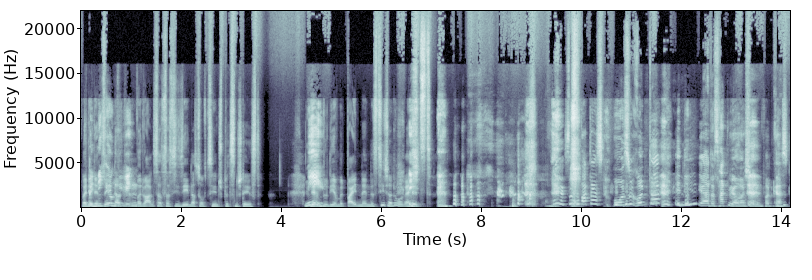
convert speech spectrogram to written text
Weil, die nicht sehen, dass, wegen- weil du Angst hast, dass sie sehen, dass du auf Zehenspitzen stehst. Nee. Während du dir mit beiden Händen das T-Shirt hochhältst. so Butters Hose runter in die. Ja, das hatten wir aber schon im Podcast.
